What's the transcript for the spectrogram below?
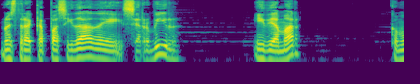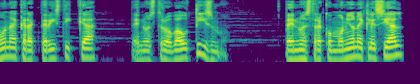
nuestra capacidad de servir y de amar como una característica de nuestro bautismo, de nuestra comunión eclesial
